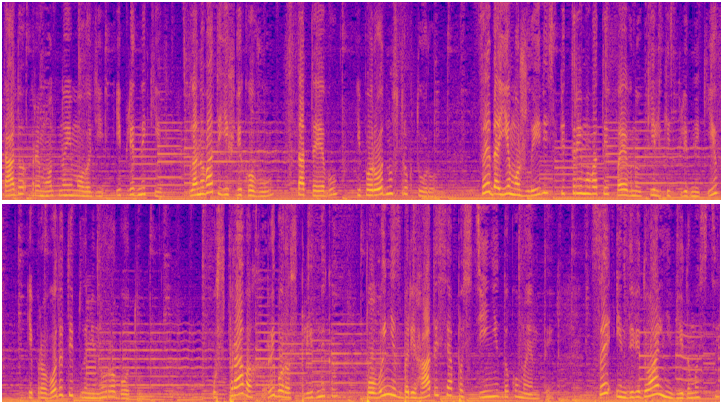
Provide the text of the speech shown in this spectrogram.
стадо ремонтної молоді і плідників, планувати їх вікову, статеву і породну структуру. Це дає можливість підтримувати певну кількість плідників і проводити племінну роботу. У справах риборозплідника повинні зберігатися постійні документи. Це індивідуальні відомості,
